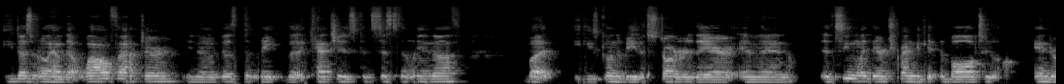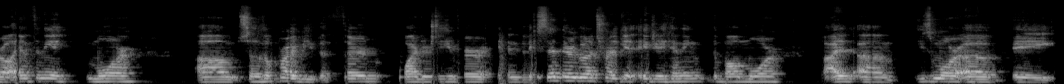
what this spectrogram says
he doesn't really have that wow factor. You know, doesn't make the catches consistently enough. But he's going to be the starter there. And then it seemed like they're trying to get the ball to Andrel Anthony more. Um, so he'll probably be the third wide receiver. And they said they were going to try to get AJ Henning the ball more. I um, he's more of a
